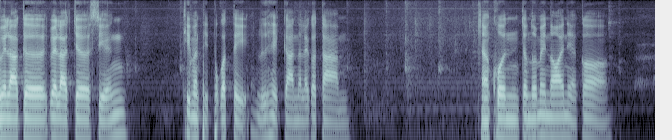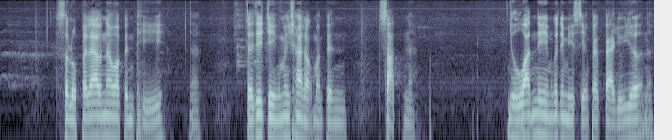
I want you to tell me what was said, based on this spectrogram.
เวลาเกิดเวลาเจอเสียงที่มันผิดปกติ หรือเหตุการณ์อะไรก็ตาม นะคนจำนวนไม่น้อยเนี่ยก็สรุปไปแล้วนะว่าเป็นผีนะแต่ที่จริงไม่ใช่หรอกมันเป็นสัตว์นะอยู่วัดนี่มันก็จะมีเสียงแปลกๆอยู่เยอะนะ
